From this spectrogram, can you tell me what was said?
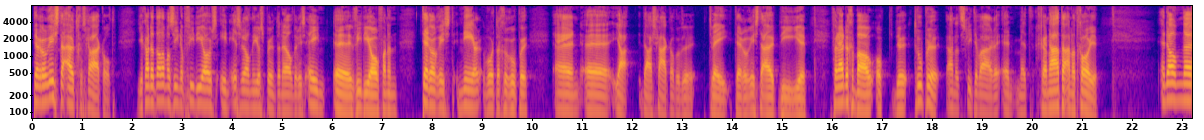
Terroristen uitgeschakeld. Je kan dat allemaal zien op video's in israelnieuws.nl. Er is één eh, video van een terrorist neer, wordt er geroepen. En eh, ja, daar schakelden de twee terroristen uit die eh, vanuit het gebouw op de troepen aan het schieten waren en met granaten aan het gooien. En dan eh,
